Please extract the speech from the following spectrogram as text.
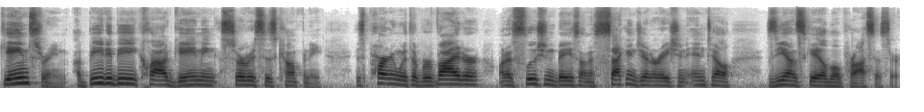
GameStream, a B2B cloud gaming services company, is partnering with a provider on a solution based on a second generation Intel Xeon Scalable processor.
